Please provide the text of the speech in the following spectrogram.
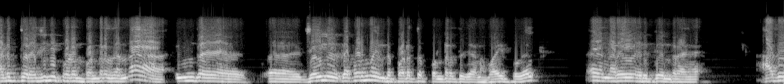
அடுத்து ரஜினி படம் பண்றதுன்னா இந்த ஜெயிலுக்கு ஜெயிலருக்கு அப்புறமா இந்த படத்தை பண்றதுக்கான வாய்ப்புகள் நிறைய இருக்குன்றாங்க. அது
